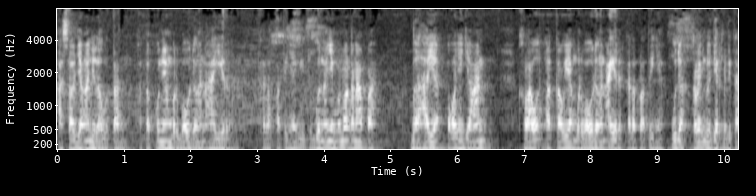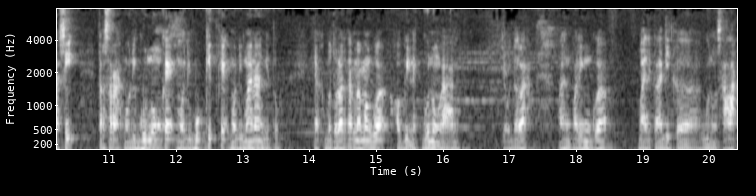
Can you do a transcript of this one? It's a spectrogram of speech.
asal jangan di lautan ataupun yang berbau dengan air kata pelatihnya gitu. Gue nanya memang kenapa? Bahaya pokoknya jangan ke laut atau yang berbau dengan air kata pelatihnya udah kalian belajar meditasi terserah mau di gunung kek mau di bukit kek mau di mana gitu. Ya kebetulan kan memang gue hobi naik gunung kan. Ya udahlah paling-paling gue balik lagi ke Gunung Salak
